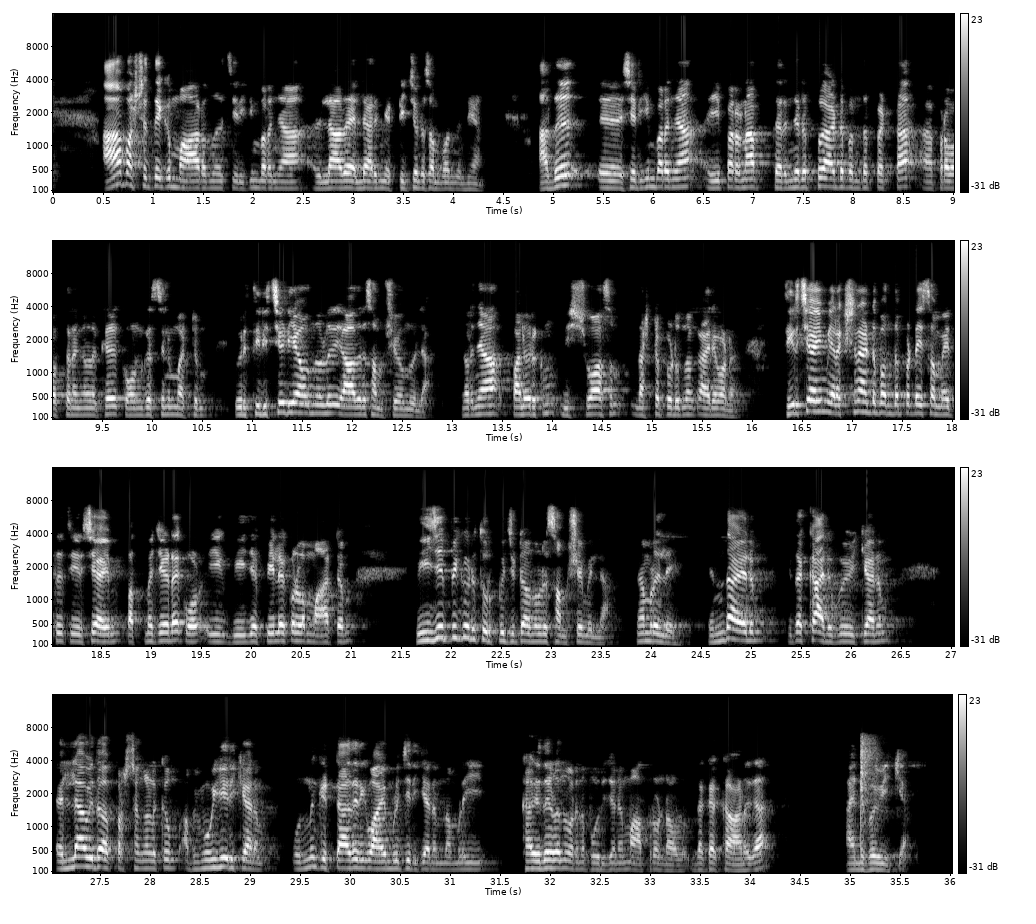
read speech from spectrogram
ആ പക്ഷത്തേക്ക് മാറുന്നത് ശരിക്കും പറഞ്ഞാൽ അല്ലാതെ എല്ലാവരും ഞെട്ടിച്ചൊരു സംഭവം തന്നെയാണ്. അത് ശരിക്കും പറഞ്ഞാൽ ഈ പറഞ്ഞ തെരഞ്ഞെടുപ്പുമായിട്ട് ബന്ധപ്പെട്ട പ്രവർത്തനങ്ങൾക്ക് കോൺഗ്രസിനും മറ്റും ഒരു തിരിച്ചടിയാവുന്നുള്ള യാതൊരു സംശയമൊന്നുമില്ല. എന്ന് പറഞ്ഞാൽ പലർക്കും വിശ്വാസം നഷ്ടപ്പെടുന്ന കാര്യമാണ്. തീർച്ചയായും ഇലക്ഷനായിട്ട് ബന്ധപ്പെട്ട ഈ സമയത്ത് തീർച്ചയായും പത്മജയുടെ ഈ ബി ജെ പിയിലേക്കുള്ള മാറ്റം ബി ജെ പിക്ക് ഒരു തുറപ്പിച്ചിട്ടാണെന്നൊരു സംശയമില്ല. നമ്മളില്ലേ? എന്തായാലും ഇതൊക്കെ അനുഭവിക്കാനും എല്ലാവിധ പ്രശ്നങ്ങൾക്കും അഭിമുഖീകരിക്കാനും ഒന്നും കിട്ടാതെ വായം പിടിച്ചിരിക്കാനും നമ്മൾ ഈ കഴുതകൾ എന്ന് പറയുന്ന പൊതുജനം മാത്രമേ ഉണ്ടാവുള്ളൂ. ഇതൊക്കെ കാണുക അനുഭവിക്കുക.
